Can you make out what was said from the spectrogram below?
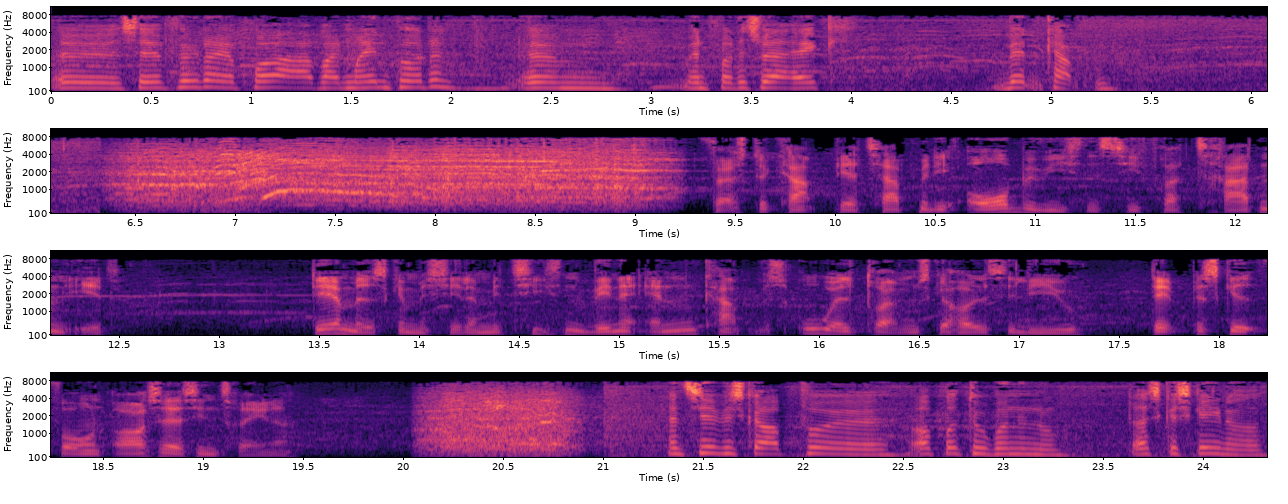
Øh, så jeg føler, at jeg prøver at arbejde mig ind på det. Øh, men får desværre ikke vendt kampen. Første kamp bliver tabt med de overbevisende cifre 13-1. Dermed skal Michelle Mathisen vinde anden kamp, hvis OL-drømmen skal holdes i live. Den besked får hun også af sin træner. Han siger, at vi skal op på, øh, op på dupperne nu. Der skal ske noget.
